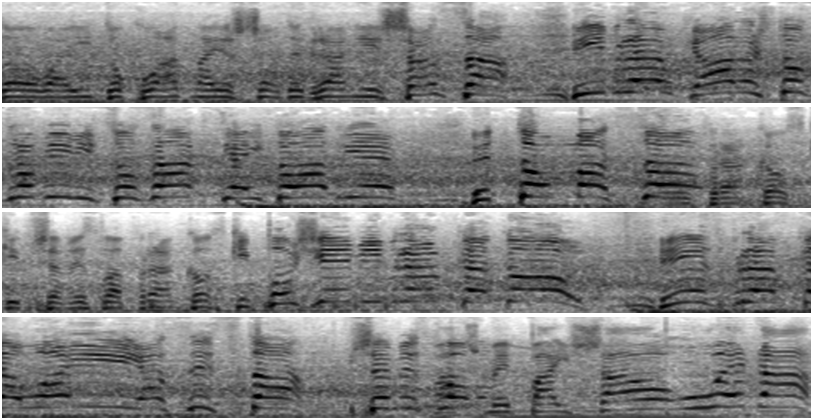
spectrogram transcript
doła i dokładna jeszcze odegranie i szansa i bramka, ależ to zrobili, co za akcja i to Adrien Tomaso. Frankowski, Przemysław Frankowski, po ziemi bramka, gol! Jest bramka, Łai, asysta Przemysław. Zobaczmy, Pajszao Ueda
